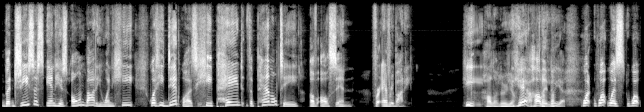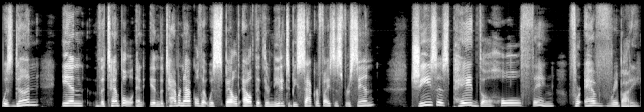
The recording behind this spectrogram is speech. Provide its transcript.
But Jesus in his own body, when he, what he did was he paid the penalty of all sin for everybody. He, hallelujah. Yeah, hallelujah. what, what was, what was done in the temple and in the tabernacle that was spelled out that there needed to be sacrifices for sin, Jesus paid the whole thing for everybody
